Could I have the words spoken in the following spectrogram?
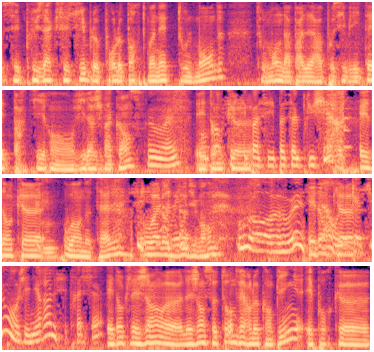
c'est plus accessible pour le porte-monnaie de tout le monde. Tout le monde n'a pas la possibilité de partir en village vacances. Ouais. Et Encore, donc, c'est c'est euh, pas, c'est pas ça le plus cher. Et donc, euh, ou en hôtel, C'est ou à ça, l'autre oui. bout du monde. Ou, euh, ouais, c'est Et ça, donc, en euh, location en général, c'est très cher. Et donc les gens, euh, les gens se tournent vers le camping et pour que,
